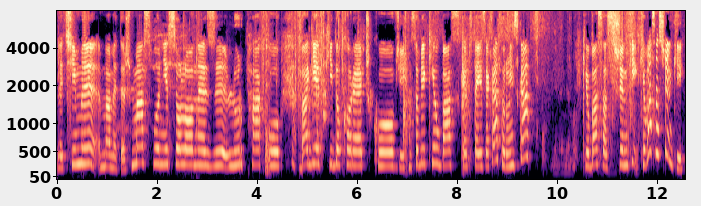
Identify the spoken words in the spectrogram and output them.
Lecimy. Mamy też masło niesolone z lurpaku, bagietki do koreczku. Wzięliśmy sobie kiełbaskę. Tutaj jest jaka? Toruńska? Nie, nie masz. Kiełbasa z szynki. Kiełbasa z szynki.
